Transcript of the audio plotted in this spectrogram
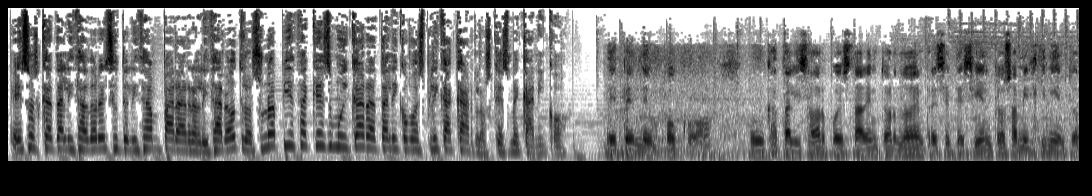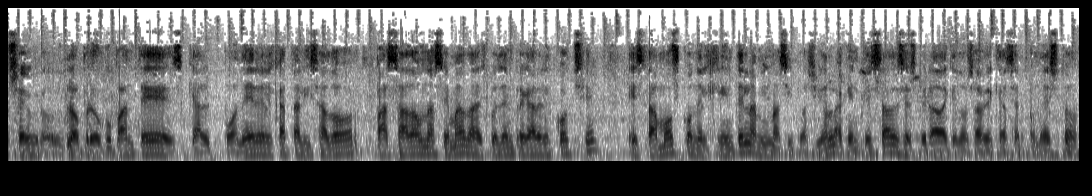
Esos catalizadores se utilizan para realizar otros. Una pieza que es muy cara, tal y como explica Carlos, que es mecánico. Depende un poco. Un catalizador puede estar en torno entre 700 a 1500 euros. Lo preocupante es que al poner el catalizador, pasada una semana después de entregar el coche, estamos con el cliente en la misma situación. La gente está desesperada que no sabe qué hacer con esto.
